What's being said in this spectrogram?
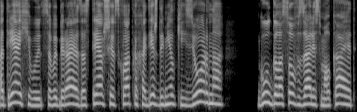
отряхиваются, выбирая застрявшие в складках одежды мелкие зерна. Гул голосов в зале смолкает.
